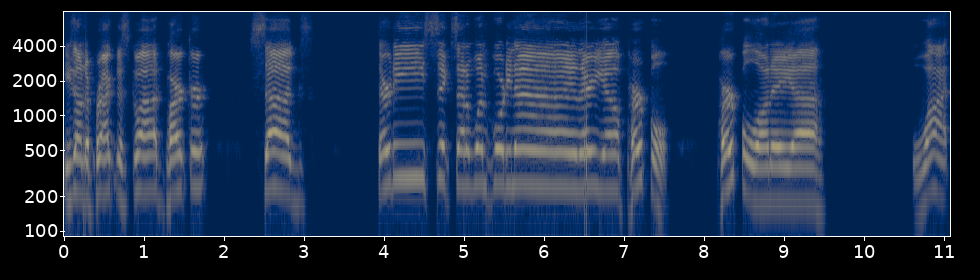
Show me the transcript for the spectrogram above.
He's on the practice squad. Parker, Suggs, 36 out of 149. There you go. Purple. Purple on a uh, Watt.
